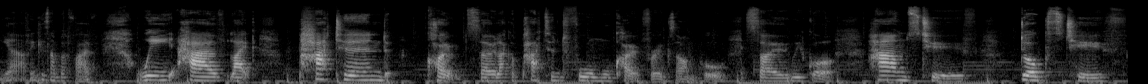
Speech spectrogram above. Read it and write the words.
Yeah i think it's number five. We have like patterned coat so like a patterned formal coat for example. So we've got houndstooth dog's tooth.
